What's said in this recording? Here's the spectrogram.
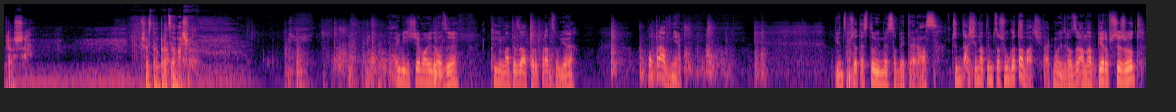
Proszę. Przestał pracować. Jak widzicie, moi drodzy, klimatyzator pracuje poprawnie. Więc przetestujmy sobie teraz, czy da się na tym coś ugotować. Tak, moi drodzy, a na pierwszy rzut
